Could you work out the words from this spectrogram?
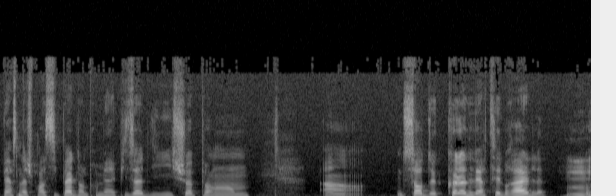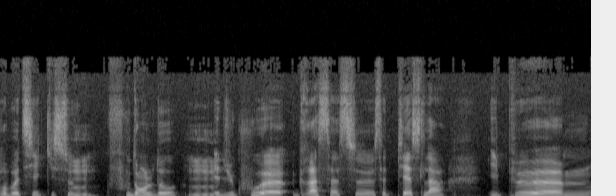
personnage principal dans le premier épisode, il chope un, un- une sorte de colonne vertébrale Hmm. robotique qui se Hmm. fout dans le dos. Hmm. Et du coup, euh, grâce à ce- cette pièce-là, il peut, euh,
